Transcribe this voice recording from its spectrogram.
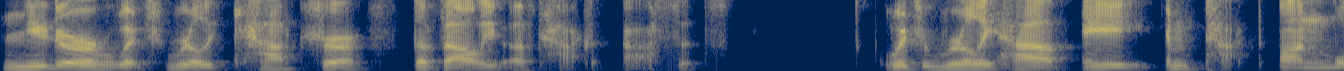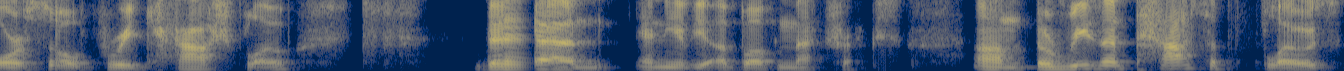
neither of which really capture the value of tax assets, which really have a impact on more so free cash flow than any of the above metrics. Um, the reason passive flows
